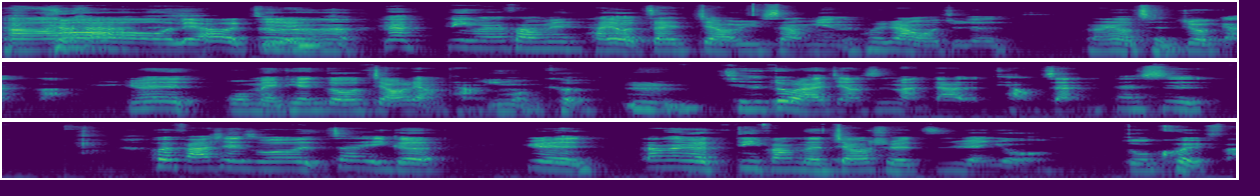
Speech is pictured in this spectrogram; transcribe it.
哦，了解。嗯嗯。那另外一方面，还有在教育上面，会让我觉得蛮有成就感吧。因为我每天都教两堂英文课，嗯，其实对我来讲是蛮大的挑战。但是会发现说，在一个月当那个地方的教学资源有多匮乏，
